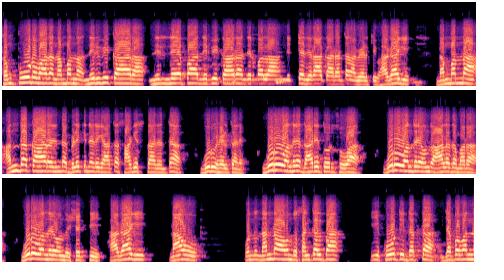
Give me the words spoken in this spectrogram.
ಸಂಪೂರ್ಣವಾದ ನಮ್ಮನ್ನ ನಿರ್ವಿಕಾರ, ನಿರ್ಲೇಪ, ನಿರ್ವಿಕಾರ, ನಿರ್ಮಲ, ನಿತ್ಯ ನಿರಾಕಾರ ಅಂತ ನಾವು ಹೇಳ್ತೀವಿ. ಹಾಗಾಗಿ ನಮ್ಮನ್ನ ಅಂಧಕಾರದಿಂದ ಬೆಳಕಿನೆಡೆಗೆ ಆತ ಸಾಗಿಸ್ತಾನೆ ಅಂತ ಗುರು ಹೇಳ್ತಾನೆ. ಗುರು ಅಂದ್ರೆ ದಾರಿ ತೋರಿಸುವ, ಗುರು ಅಂದ್ರೆ ಒಂದು ಆಲದ ಮರ, ಗುರು ಅಂದ್ರೆ ಒಂದು ಶಕ್ತಿ. ಹಾಗಾಗಿ ನಾವು ಒಂದು ನನ್ನ ಒಂದು ಸಂಕಲ್ಪ, ಈ ಕೋಟಿ ದತ್ತ ಜಪವನ್ನ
